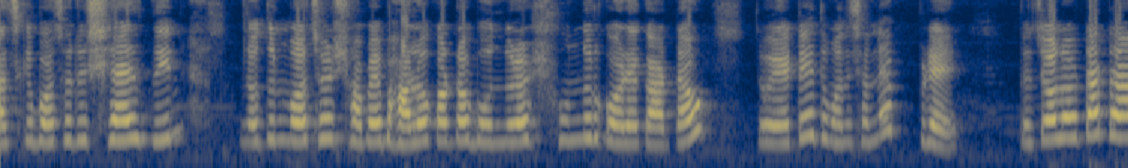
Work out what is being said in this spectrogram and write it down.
আজকে বছরের শেষ দিন, নতুন বছর সবাই ভালো কাটাও, বন্ধুরা সুন্দর করে কাটাও। তো এটাই তোমাদের সামনে প্রে তো চলো, টাটা!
